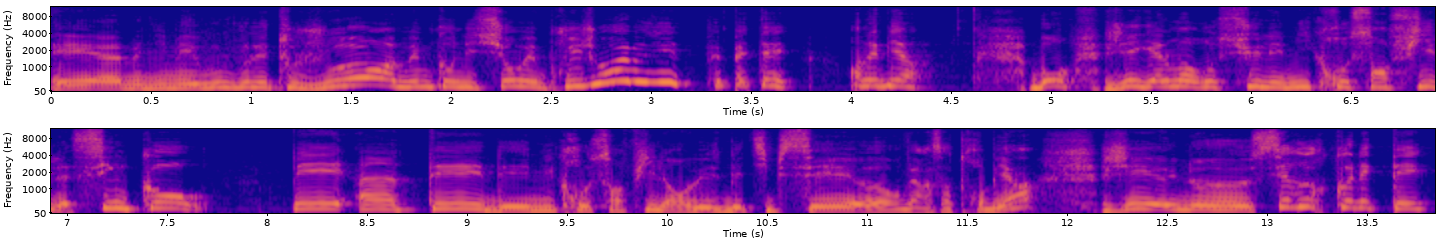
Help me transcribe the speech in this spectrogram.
et elle me dit, mais vous le voulez toujours toujours, même condition, même prix. Ouais, vas-y, fais péter, on est bien. Bon, j'ai également reçu les micros sans fil Cinco P1T des micros sans fil en USB type C, euh, on verra ça trop bien. J'ai une serrure connectée,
